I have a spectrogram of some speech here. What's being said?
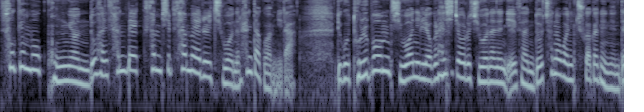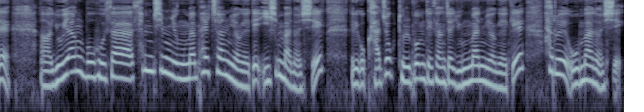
소규모 공연도 한 333회를 지원을 한다고 합니다. 그리고 돌봄 지원 인력을 한시적으로 지원하는 예산도 천억 원이 추가가 됐는데 아, 요양보호사 36만 8천 명에게 20만 원씩 그리고 가족 돌봄 대상자 6만 명에게 하루에 5만 원씩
